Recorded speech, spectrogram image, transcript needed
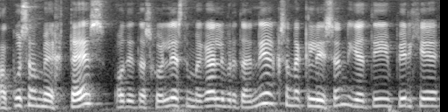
Ακούσαμε χτες ότι τα σχολεία στη Μεγάλη Βρετανία ξανακλείσαν γιατί υπήρχε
